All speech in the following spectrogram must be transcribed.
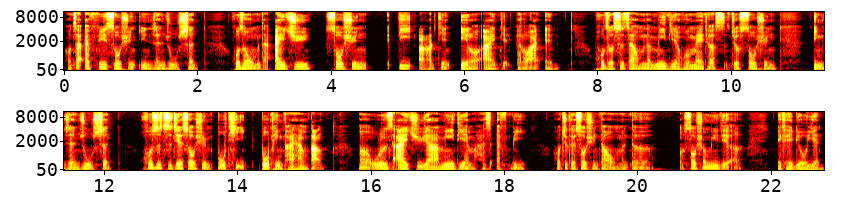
哦，在 FB 搜寻引人入胜。或者我们的 IG 搜寻 Dr 点 Li 点 L I N，或者是在我们的 Medium 或 Matters 就搜寻引人入胜，或是直接搜寻补体补品排行榜，呃，无论是 IG 啊 Medium 还是 FB，我就可以搜寻到我们的 Social Media 了，也可以留言。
